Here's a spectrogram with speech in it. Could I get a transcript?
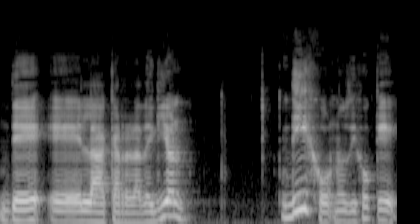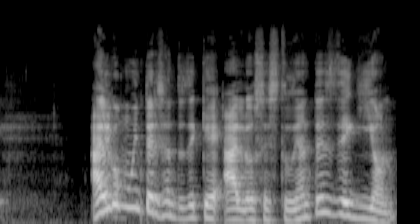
de eh, la carrera de guion. Dijo, nos dijo que algo muy interesante es de que a los estudiantes de guion,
